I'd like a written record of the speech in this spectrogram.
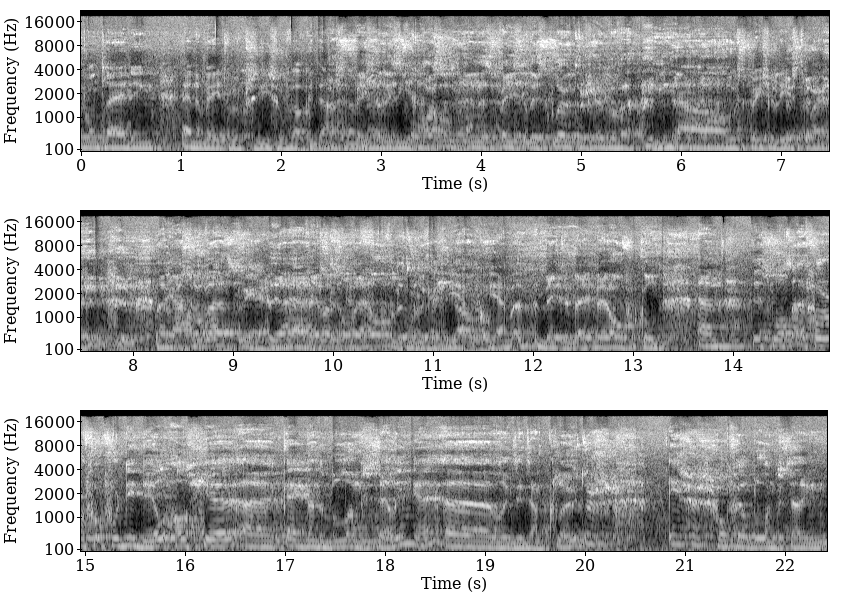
rondleiding. En dan weten we precies op welke datum Een specialist volwassenen en een specialist kleuters hebben we. Nou, specialist, maar... nou ja, goed, ja, ja, dat ja. een beetje bij, bij overkomt. En tenslotte, voor, voor, voor dit deel, als je kijkt naar de belangstelling, hè, uh, ik dit aan kleuters, is er zoveel belangstelling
